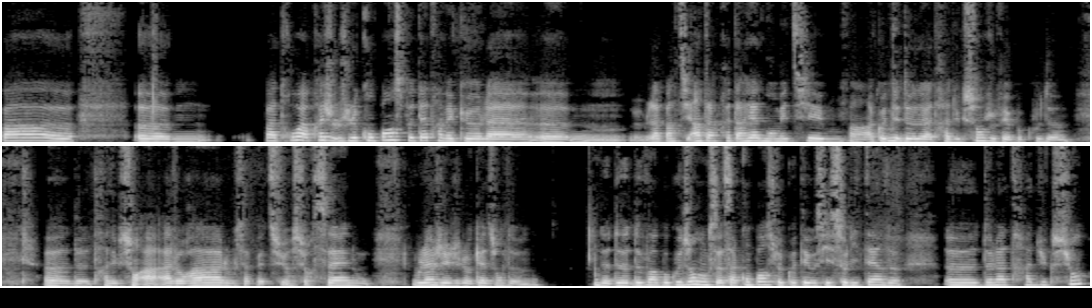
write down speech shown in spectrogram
pas. Euh, euh, pas trop. Après, je, je le compense peut-être avec euh, la euh, la partie interprétariat de mon métier. Où, enfin, à côté de, la traduction, je fais beaucoup de euh, de traduction à, à l'oral, ou ça peut être sur sur scène, ou où là j'ai l'occasion de, de, de de voir beaucoup de gens. Donc ça ça compense le côté aussi solitaire de de la traduction.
